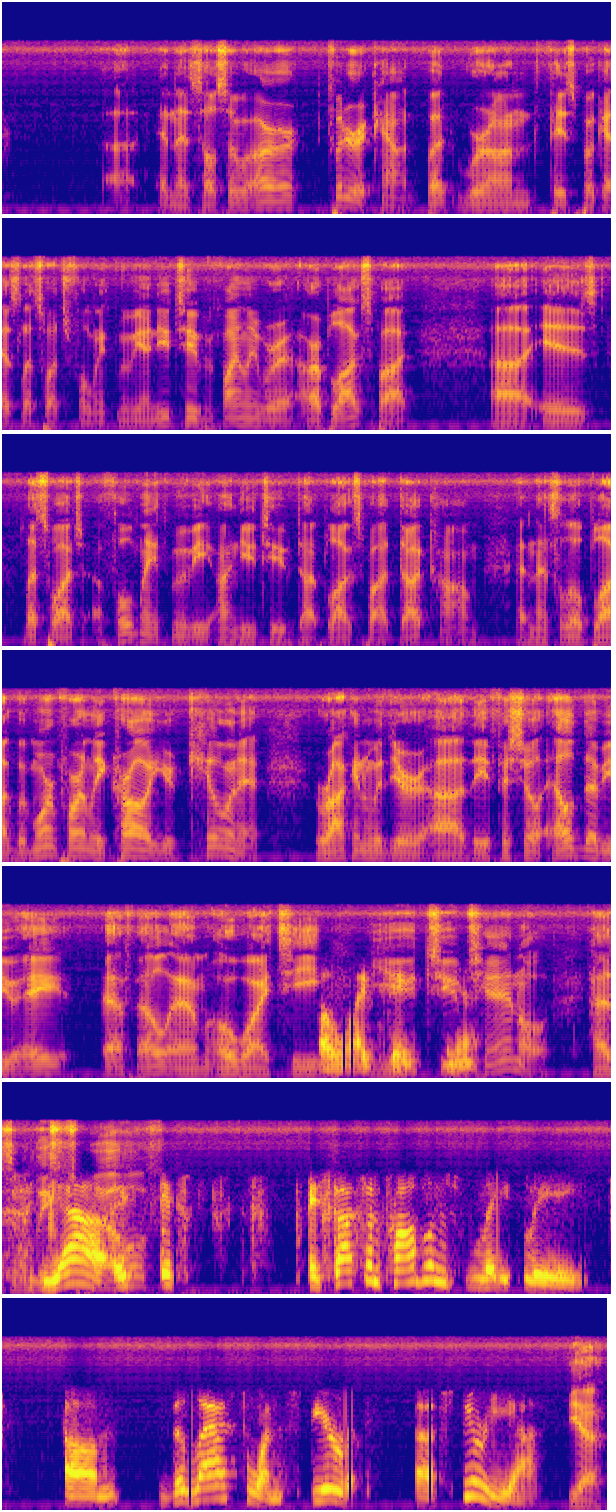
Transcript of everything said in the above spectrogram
uh, and that's also our Twitter account. But we're on Facebook as Let's Watch a Full Length Movie on YouTube, and finally, we're our blog spot uh, is Let's Watch a Full Length Movie on YouTube.blogspot.com, and that's a little blog. But more importantly, Carl, you're killing it rocking with your uh, the official LWAFLMOYT Oh, YouTube Yeah. channel has at least yeah, it, 12 it's it's got some problems lately. Um, the last one, Spir, uh, Spiria, yeah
